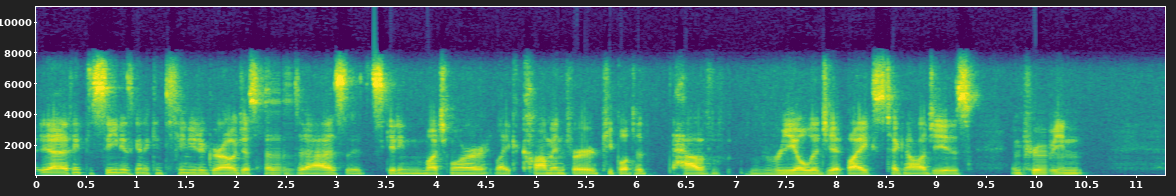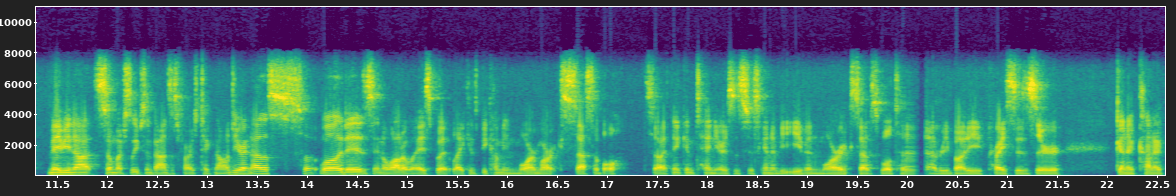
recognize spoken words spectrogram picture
yeah, I think the scene is going to continue to grow just as it has. It's getting much more like common for people to have real legit bikes. Technology is improving. Maybe not so much leaps and bounds as far as technology right now. So, well, it is in a lot of ways, but like it's becoming more and more accessible. So I think in 10 years it's just going to be even more accessible to everybody. Prices are going to kind of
